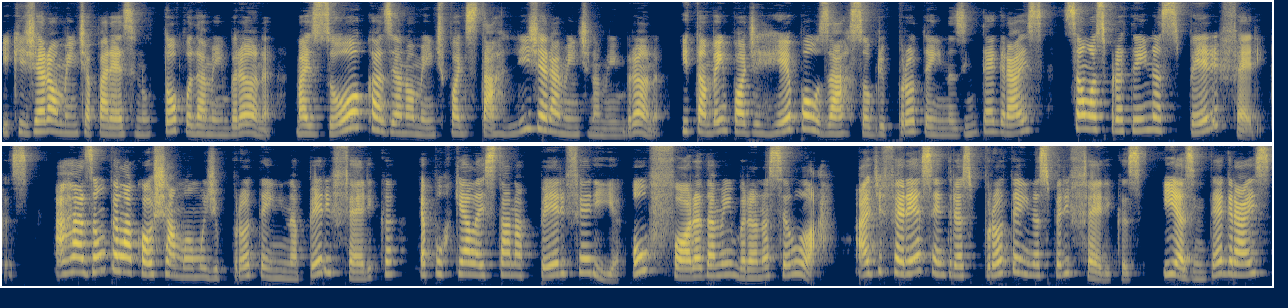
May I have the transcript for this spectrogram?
e que geralmente aparece no topo da membrana, mas ocasionalmente pode estar ligeiramente na membrana e também pode repousar sobre proteínas integrais, são as proteínas periféricas. A razão pela qual chamamos de proteína periférica é porque ela está na periferia, ou fora da membrana celular. A diferença entre as proteínas periféricas e as integrais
